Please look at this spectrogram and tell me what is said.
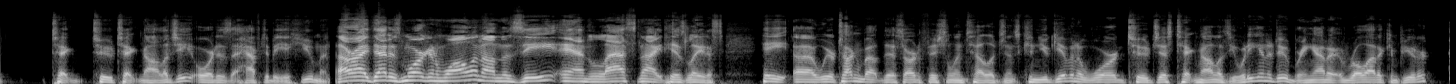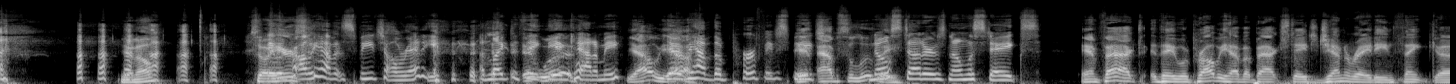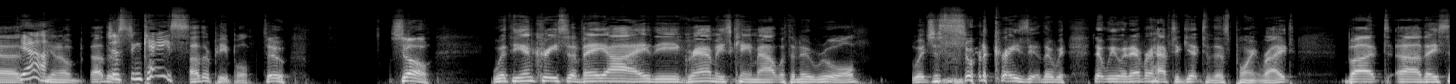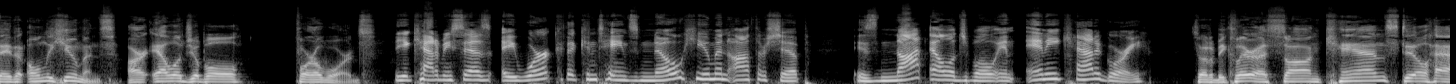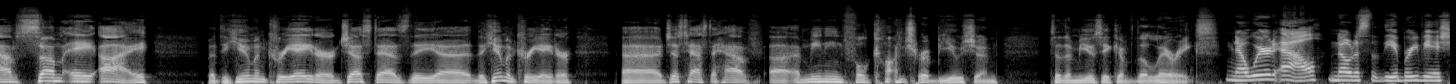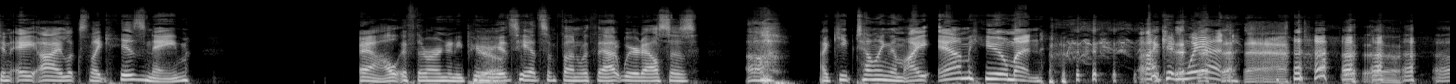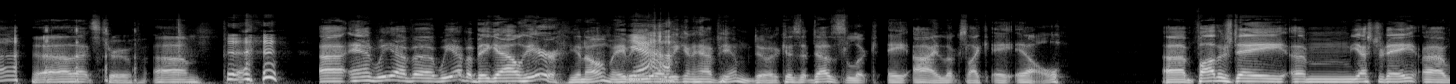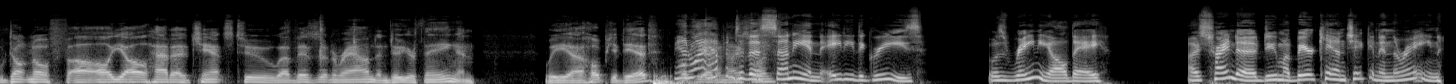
tech to technology or does it have to be a human? All right, that is Morgan Wallen on the Z. And last night, his latest. Hey, uh, we were talking about this artificial intelligence. Can you give an award to just technology? What are you going to do? Bring out a roll out a computer? you know? So They would here's probably have a speech already. I'd like to think the. Academy. Yeah, oh, They would have the perfect speech. absolutely. No stutters, no mistakes. in fact, they would probably have it backstage generating. Think, uh, Yeah. you know, other Just in case. other people too. So, with the increase of AI, the Grammys came out with a new rule, which is sort of crazy that we that we would ever have to get to this point, right? But uh, they say that only humans are eligible for awards. The Academy says a work that contains no human authorship is not eligible in any category. So to be clear, a song can still have some AI, but the human creator, just as the uh, the human creator, uh, just has to have uh, a meaningful contribution to the music of the lyrics. Now, Weird Al noticed that the abbreviation AI looks like his name. Al, if there aren't any periods. He had some fun with that. Weird Al says, Ugh, I keep telling them I am human. I can win. Oh, that's true. Um, uh, and we have a we have a big Al here. You know, maybe Yeah. uh, we can have him do it because it does look AI looks like A L. Uh, Father's Day um, yesterday. Uh, don't know if uh, all y'all had a chance to uh, visit around and do your thing, and we uh, hope you did. Man, Hope what you had a happened to the one. sunny and 80 degrees? It was rainy all day. I was trying to do my beer can chicken in the rain.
